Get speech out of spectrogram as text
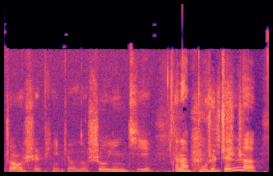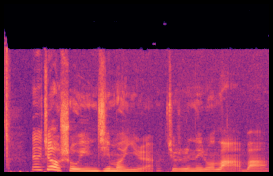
装饰品，叫做收音机，但它不是真的，那个叫收音机吗？依然就是那种喇叭。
